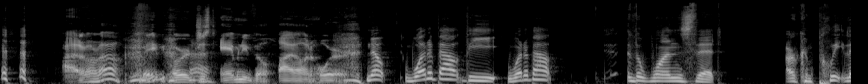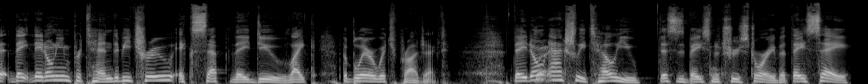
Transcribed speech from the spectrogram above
I don't know. Maybe or just Amityville Eye on Horror. No. What about the what about the ones that are complete they, they don't even pretend to be true except they do like the blair witch project they don't right. actually tell you this is based on a true story but they say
